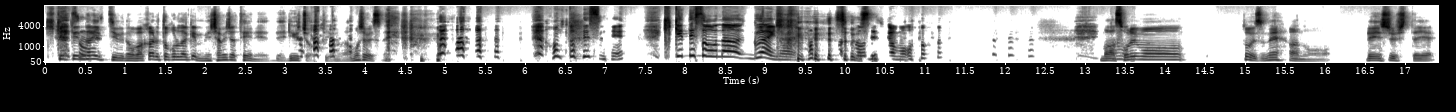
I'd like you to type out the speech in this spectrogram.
聞けてないっていうのを分かるところだけめちゃめちゃ丁寧で流暢っていうのが面白いですね。本当ですね。聞けてそうな具合のそうでしかも。まあ、それも、そうですね。あの、練習して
